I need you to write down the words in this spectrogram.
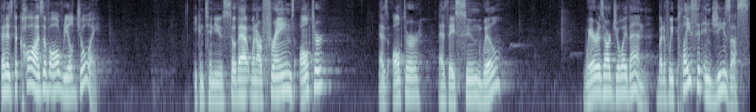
that is the cause of all real joy. He continues, so that when our frames alter, as alter as they soon will, where is our joy then? But if we place it in Jesus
